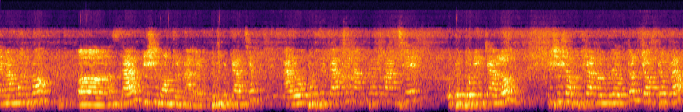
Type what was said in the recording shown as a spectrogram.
এনামুল হক স্যার, কৃষি মন্ত্রণালয়ে উপস্থিত আছেন। আর উপস্থিত আছেন আপনাদের মাঝে উপপরিচালক, কৃষি সম্প্রসারণ অধিদপ্তর, চট্টগ্রাম।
